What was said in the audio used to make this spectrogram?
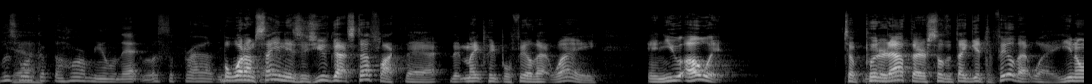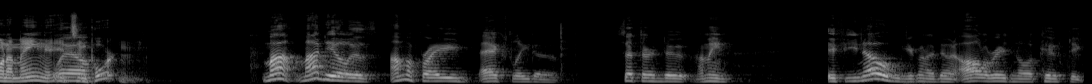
let's Yeah. work up the harmony on that and let's surprise him. But what I'm that." saying is, is you've got stuff like that that make people feel that way, and you owe it to put it out there so that they get to feel that way. You know what I mean? It's important. my my deal is I'm afraid actually to sit there and do. I mean, if you know you're going to do an all original acoustic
